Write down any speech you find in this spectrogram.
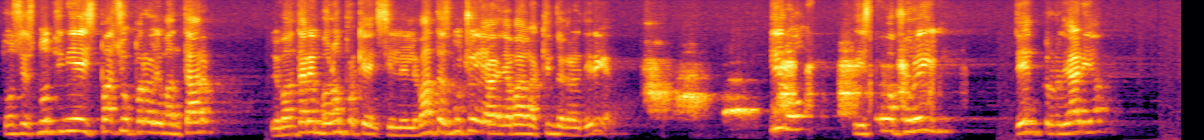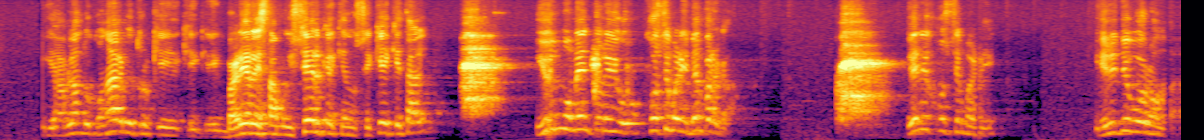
Entonces no tenía espacio para levantar, levantar el balón porque si le levantas mucho ya, ya va a la quinta gradería. Pero estaba por ahí, dentro de área, y hablando con árbitro que, que, que Barrera está muy cerca, que no sé qué, qué tal. Y un momento le digo, José María, ven para acá. Viene José María y le digo, Ronda,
